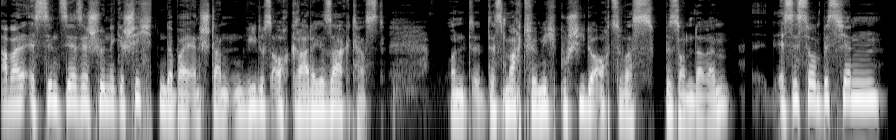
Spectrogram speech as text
aber es sind sehr sehr schöne Geschichten dabei entstanden, wie du es auch gerade gesagt hast. Und das macht für mich Bushido auch zu was Besonderem es ist so ein bisschen,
